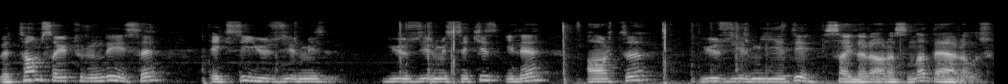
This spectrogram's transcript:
Ve tam sayı türünde ise eksi 120 128 ile artı 127 sayıları arasında değer alır.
